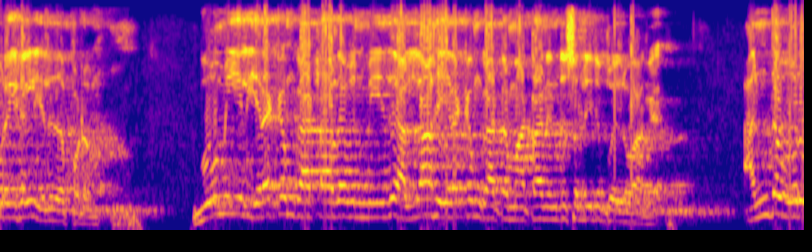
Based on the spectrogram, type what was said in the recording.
உரைகள் எழுதப்படும். பூமியில் இரக்கம் காட்டாதவன் மீது அல்லாஹ் இரக்கம் காட்ட மாட்டான் என்று சொல்லிட்டு போயிடுவாங்க அந்த ஒரு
